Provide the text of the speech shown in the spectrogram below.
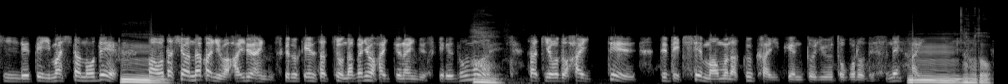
し入れていましたので、まあ、私は中には入れないんですけど、検察庁の中には入ってないんですけれども、はい、先ほど入って、出てきてまもなく会見というところですね。はい、なるほど。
